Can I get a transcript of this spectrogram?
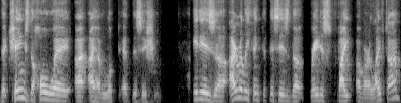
that changed the whole way I, I have looked at this issue it is. Uh, I really think that this is the greatest fight of our lifetime.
